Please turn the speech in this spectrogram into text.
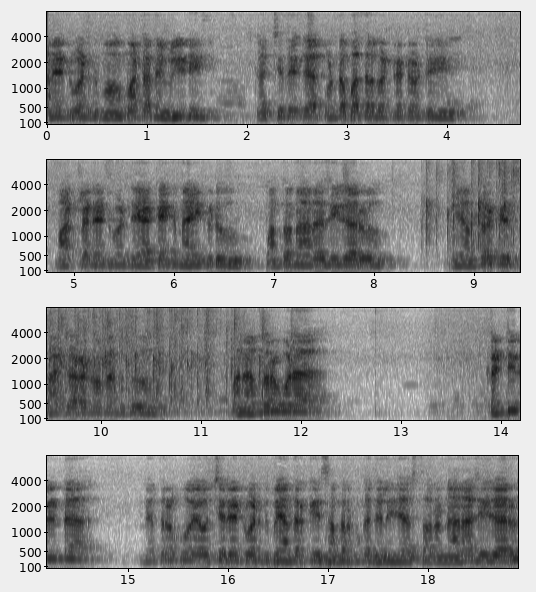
అనేటువంటిది మొహమాటాన్ని వీడి ఖచ్చితంగా కుండబద్దలు కొట్టినటువంటి మాట్లాడేటువంటి ఏకైక నాయకుడు పంతో నానాజీ గారు మీ అందరికీ సహకారంగా ఉన్నందుకు మనందరం కూడా కంటి నిండా నిద్రపోయి వచ్చేటటువంటిది మీ అందరికీ సందర్భంగా తెలియజేస్తాను. నానాజీ గారు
